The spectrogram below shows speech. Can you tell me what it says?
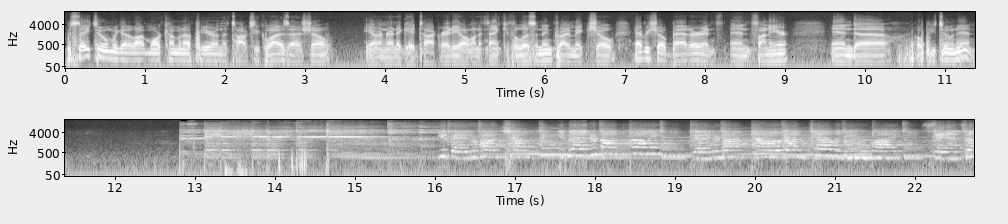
but stay tuned. We got a lot more coming up here on the Toxic Wise Ass Show here on Renegade Talk Radio. I want to thank you for listening. Try to make show every show better and and funnier, and uh, hope you tune in. You better watch out, you better not cry, better not pout, I'm telling you why. Santa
